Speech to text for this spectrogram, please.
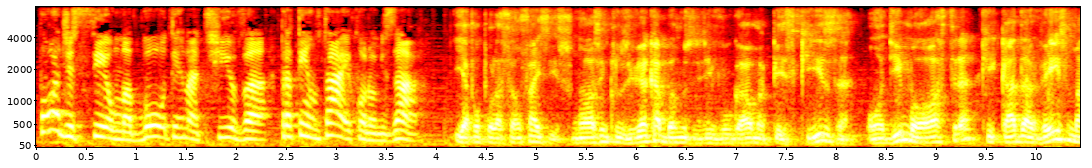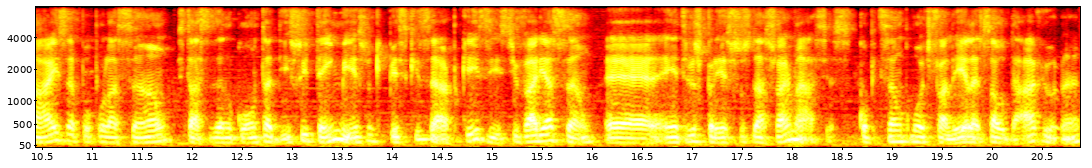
pode ser uma boa alternativa para tentar economizar? e a população faz isso. Nós, inclusive, acabamos de divulgar uma pesquisa onde mostra que cada vez mais a população está se dando conta disso e tem mesmo que pesquisar, porque existe variação é, entre os preços das farmácias. A competição, como eu te falei, ela é saudável, né?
